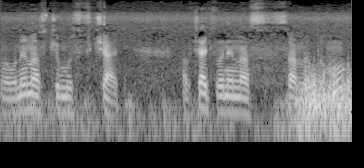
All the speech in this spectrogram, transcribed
вони нас чомусь вчать. А вчать вони нас саме тому,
